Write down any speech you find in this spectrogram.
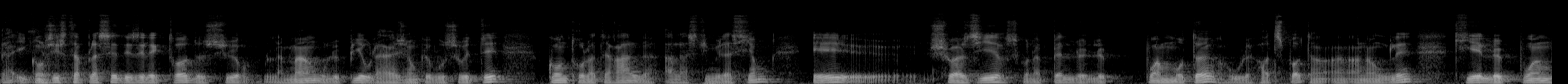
ben, Il consiste à placer des électrodes sur la main ou le pied ou la région que vous souhaitez, contralatérale à la stimulation, et euh, choisir ce qu'on appelle le, point moteur, ou le hotspot en, en, anglais, qui est le point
